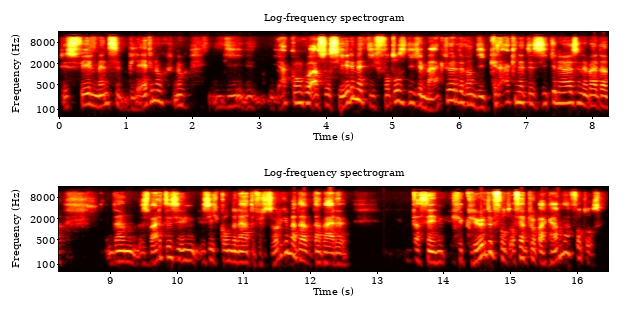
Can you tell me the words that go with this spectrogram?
Dus veel mensen blijven nog, nog die ja, Congo associëren met die foto's die gemaakt werden van die kraaknette ziekenhuizen waar dat, dan zwarten zich konden laten verzorgen. Maar dat, dat, waren, dat zijn gekleurde foto's, of zijn propagandafoto's.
